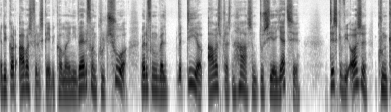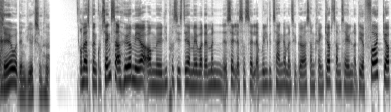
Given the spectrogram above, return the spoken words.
Er det et godt arbejdsfællesskab, I kommer ind i? Hvad er det for en kultur? Hvad er det for nogle værdier, arbejdspladsen har, som du siger ja til? Det skal vi også kunne kræve af den virksomhed. Og hvis man kunne tænke sig at høre mere om øh, lige præcis det her med, hvordan man sælger sig selv, og hvilke tanker man skal gøre sig omkring jobsamtalen, og det at få et job,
